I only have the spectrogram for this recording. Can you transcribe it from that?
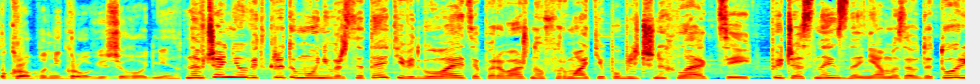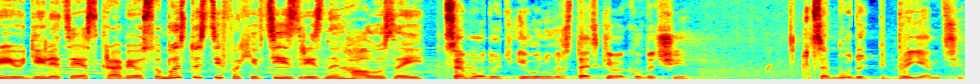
Окроплені кров'ю сьогодні, Навчання у відкритому університеті відбувається переважно у форматі публічних лекцій. Під час них знаннями з аудиторією діляться яскраві особистості, фахівці з різних галузей. Це будуть і університетські викладачі, це будуть підприємці,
